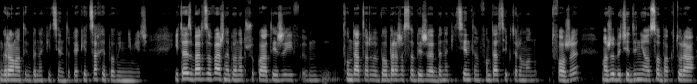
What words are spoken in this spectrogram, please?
grono tych beneficjentów, jakie cechy powinni mieć. I to jest bardzo ważne, bo na przykład jeżeli fundator wyobraża sobie, że beneficjentem fundacji, którą on tworzy, może być jedynie osoba, która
